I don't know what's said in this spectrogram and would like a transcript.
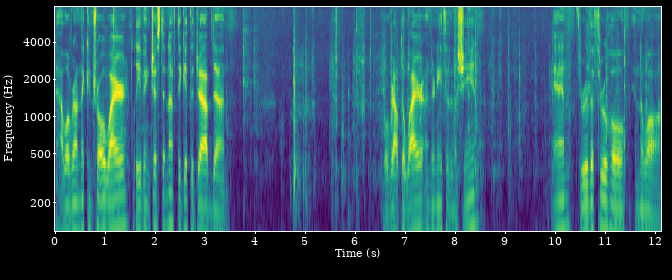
Now we'll run the control wire, leaving just enough to get the job done. We'll route the wire underneath of the machine and through the through hole in the wall.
